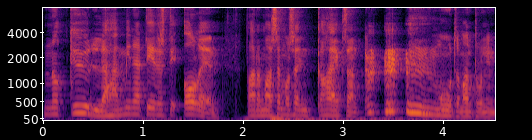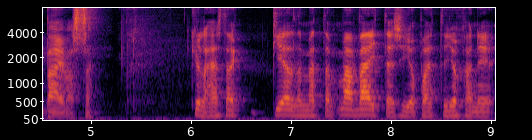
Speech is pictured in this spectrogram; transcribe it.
no kyllähän minä tietysti olen. Varmaan semmoisen kahdeksan muutaman tunnin päivässä. Kyllähän sitä kieltämättä, mä väittäisin jopa, että jokainen,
